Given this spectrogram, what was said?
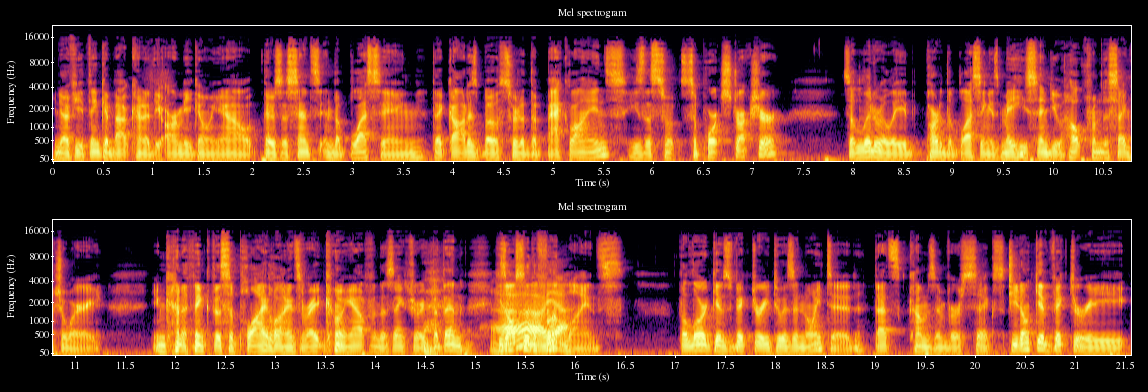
you know if you think about kind of the army going out there's a sense in the blessing that god is both sort of the back lines he's the su- support structure so literally part of the blessing is may he send you help from the sanctuary you can kind of think the supply lines right going out from the sanctuary but then he's also Ah, the front yeah. lines the lord gives victory to his anointed that comes in verse 6 you don't give victory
